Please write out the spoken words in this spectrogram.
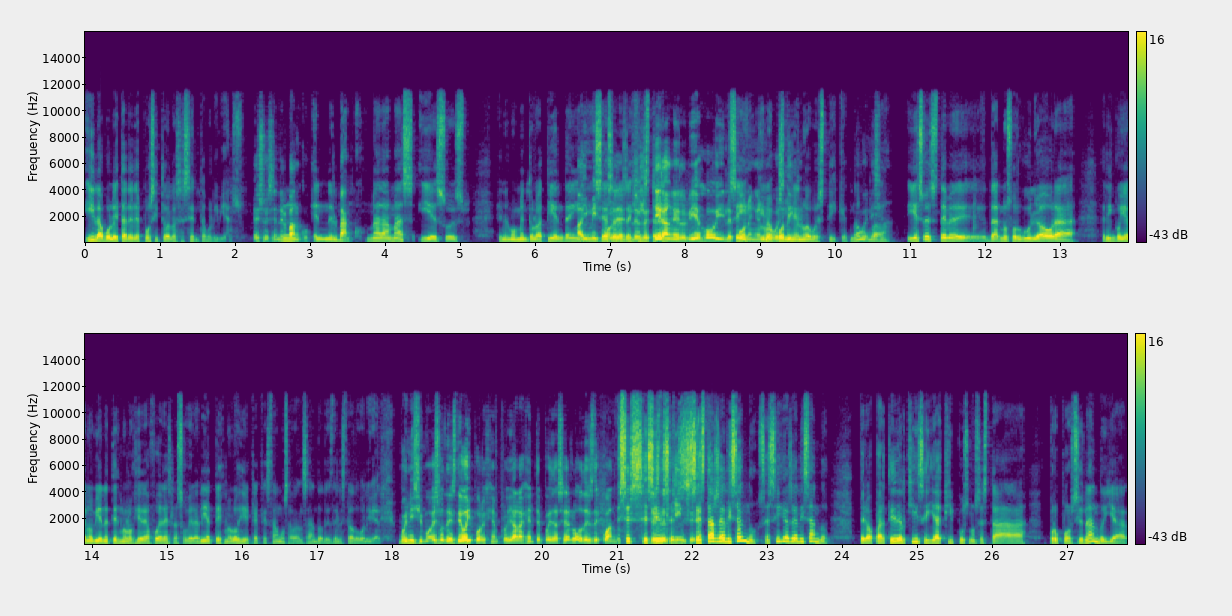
y la boleta de depósito de los 60 bolivianos. ¿Eso es en el banco? En el banco, nada más, y eso es en el momento lo atienden. Ahí mismo le, retiran el viejo y le ponen el y nuevo le ponen el nuevo sticker. ¿no? Buenísimo. Y eso es, debe darnos orgullo ahora, Ringo, ya no viene tecnología de afuera, es la soberanía tecnológica que estamos avanzando desde el Estado boliviano. Buenísimo. ¿Eso desde hoy, por ejemplo, ya la gente puede hacerlo o desde cuándo? Se, desde el 15. Se, está realizando, se sigue realizando, pero a partir del 15 ya Kipus nos está proporcionando ya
